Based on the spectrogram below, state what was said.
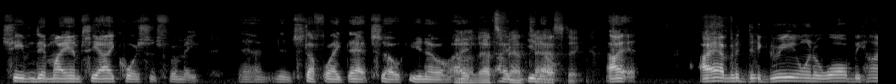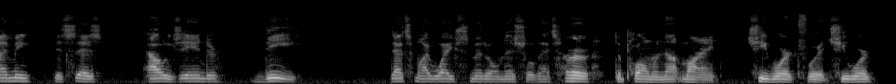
She even did my MCI courses for me. and, and stuff like that. So you know, oh, I, that's I, fantastic. You know, I I have a degree on the wall behind me that says Alexander D. That's my wife's middle initial. That's her diploma, not mine. She worked for it. She worked.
